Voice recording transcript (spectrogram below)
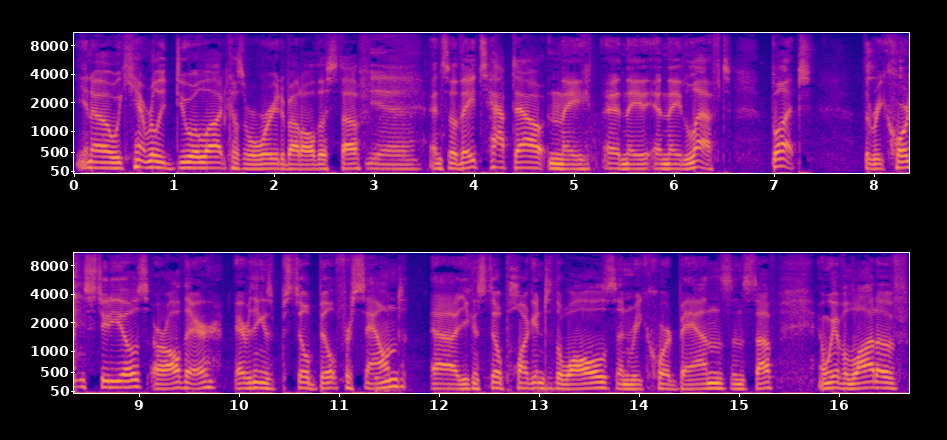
you know, we can't really do a lot because we're worried about all this stuff. Yeah. And so they tapped out and they and they and they left. But the recording studios are all there. Everything is still built for sound. Uh, you can still plug into the walls and record bands and stuff. And we have a lot of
